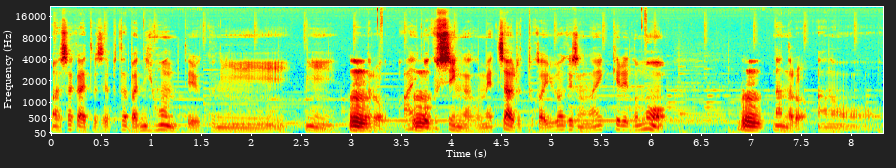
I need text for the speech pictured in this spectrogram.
まあ、社会として例えば日本っていう国に、うんなんだろう愛国心がめっちゃあるとかいうわけじゃないけれども、うん。なんだろうあの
